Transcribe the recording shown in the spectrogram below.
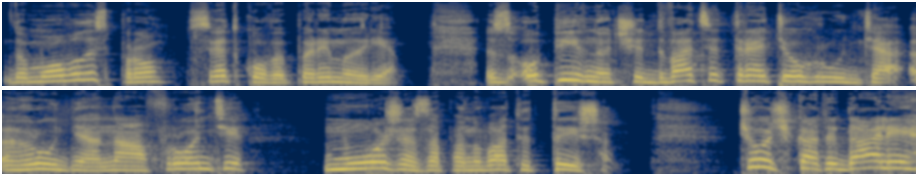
домовились про святкове перемир'я. З опівночі 23 грудня, грудня на фронті може запанувати тиша. Чого чекати далі?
